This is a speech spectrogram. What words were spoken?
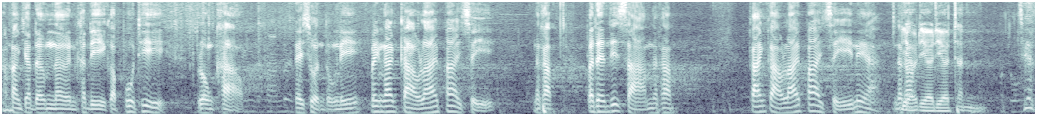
กำลังจะเดิมเนินคดีกับผู้ที่ลงข่าว ในส่วนตรงนี้เป็นการกล่าวร้ายป้ายสี นะครับ ประเด็นที่สามนะครับ การกล่าวร้ายป้ายสีเนี่ยนะคเดี๋รัยวบเดี๋ยวเดี๋ยวท่านเสียด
